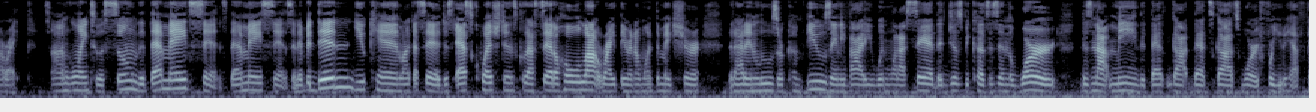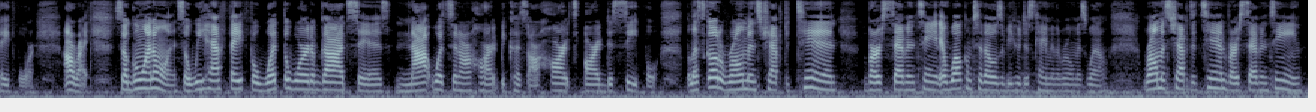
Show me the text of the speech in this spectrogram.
All right. So I'm going to assume that that made sense. That made sense. And if it didn't, you can, like I said, just ask questions because I said a whole lot right there and I wanted to make sure that I didn't lose or confuse anybody when when I said that just because it's in the word does not mean that that God that's God's word for you to have faith for. All right. So going on. So we have faith for what the word of God says, not what's in our heart because our hearts are deceitful. But let's go to Romans chapter 10 verse 17. And welcome to those of you who just came in the room as well. Romans chapter 10, verse 17.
